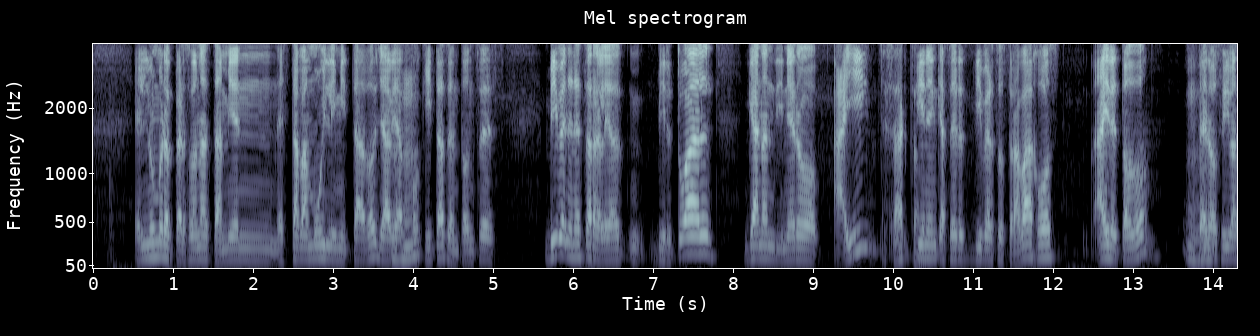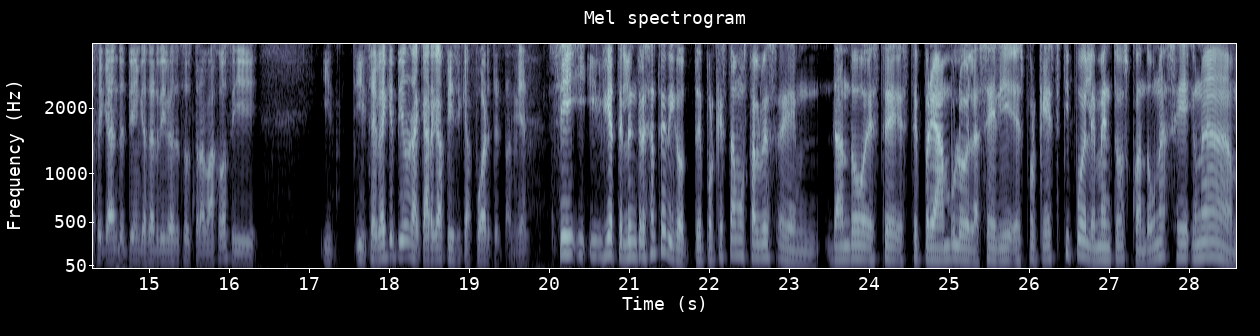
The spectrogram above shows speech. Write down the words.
El número de personas también estaba muy limitado, ya había poquitas, entonces viven en esta realidad virtual, ganan dinero ahí, Exacto. tienen que hacer diversos trabajos, hay de todo, pero sí básicamente tienen que hacer diversos trabajos y, y, y se ve que tiene una carga física fuerte también. Sí, y, fíjate, lo interesante, digo, de por qué estamos tal vez eh, dando este, este preámbulo de la serie es porque este tipo de elementos, cuando una, una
